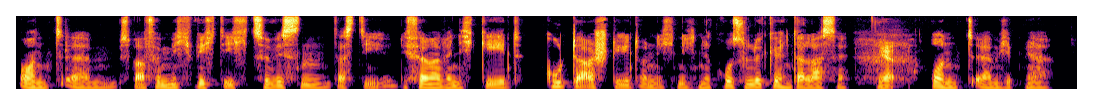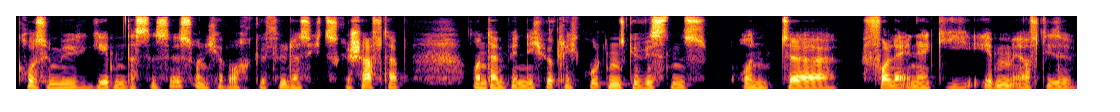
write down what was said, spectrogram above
Und ähm, es war für mich wichtig zu wissen, dass die, die Firma, wenn ich geht, gut dasteht und ich nicht eine große Lücke hinterlasse. Ja. Und ähm, ich habe mir große Mühe gegeben, dass das ist. Und ich habe auch das Gefühl, dass ich das geschafft habe. Und dann bin ich wirklich guten Gewissens und äh, voller Energie eben auf diese,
